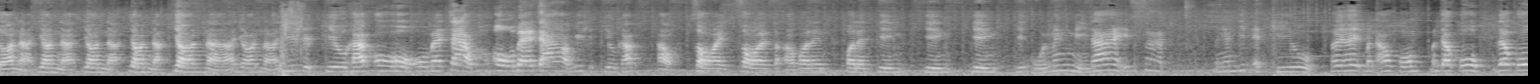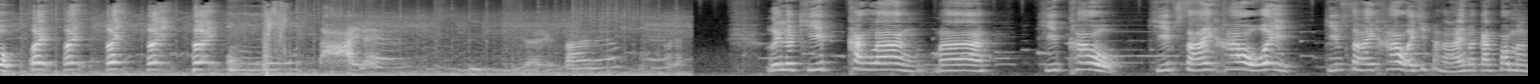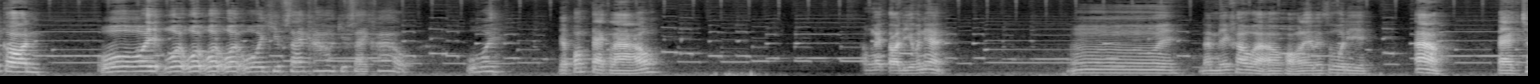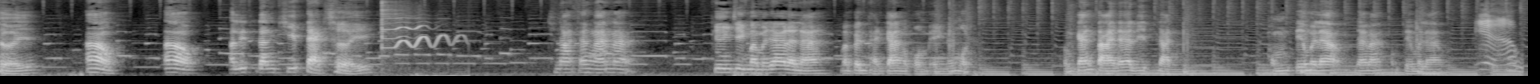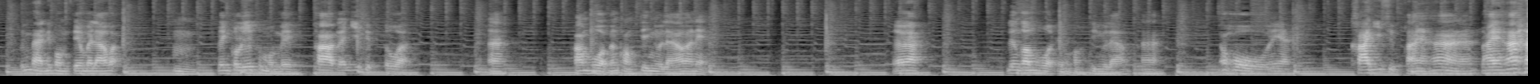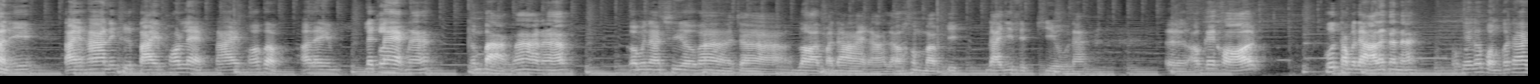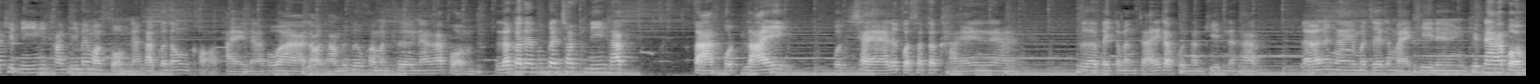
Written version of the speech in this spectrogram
ย้อนนะย้อนนะย้อนนะย้อนนะย้อนนะย้อนนะ20 คิวครับ โอ้โหโอ้แม่เจ้า โอ้แม่เจ้า 20 คิวครับเอ้าซอยซอยเอาบอลเลนบอลเลนยิงยิงยิงยิงโอ้ยแม่งหนีได้ไอ้สัตว์ไม่งั้น21 คิว เฮ้ยเฮ้ยมันเอาผมมันจะเอากูมันจะเอากูเฮ้ยเฮ้ยเฮ้ยเฮ้ยเฮ้ยโอ้ยตายแล้วตายแล้วเฮ้ยแล้วคลิปข้างล่างมาคลิปเข้าคลิปซ้ายเข้าเว้ย คลิปซ้ายเข้าไอชิบหายมากันป้อมมันก่อน โอ้ยโอ้ยโอ้ยโอ้ยโอ้ยโอ้ยคลิปซ้ายเข้าคลิปซ้ายเข้า โอ้ยอย่าป้อมแตกหลาวเอาไงต่อดีวะเนี่ยโอ้ยดันไม่เข้าอะ เอาของอะไรไปสู้ดี อ้าว แตกเฉย อ้าว อ้าว อลิสดันคลิปแตกเฉย ชนะซะงั้นนะคือจริงๆ มันไม่ได้เลยนะ มันเป็นแผนการของผมเองทั้งหมด ผมแกล้งตายได้อลิสดัน ผมเตรียมไปแล้วได้ไหมผมเตรียมไปแล้วเป็นแผนที่ผมเตรียมไปแล้วอะอืม เป็นกลยุทธ์ของผมเองฆ่ากันยี่สิบตัวอะความโหดเป็นของจริงอยู่แล้วอะเนี่ยใช่ปะเรื่องความโหดเป็นของจริงอยู่แล้วอะโอ้โหเนี่ยฆ่ายี่สิบตายห้านะตายห้านี่ตายห้านี่คือตายเพราะแหลกตายเพราะแบบอะไรแรก ๆนะลำบากมากนะครับ ก็ไม่น่าเชื่อว่าจะรอดมาได้นะแล้วมาพลิกได้ยี่สิบคิวนะ เออเอาแค่ขอพูดธรรมดาแล้วกันนะโอเคครับผมก็ถ้าคลิปนี้มีคำที่ไม่เหมาะสมนะครับ ก็ต้องขออภัยนะ เพราะว่าเราทำเพื่อความบันเทิงนะครับผม แล้วก็ถ้าเพื่อนๆชอบคลิปนี้ครับฝากกดไลค์กดแชร์แล้วกด subscribe นะเพื่อเป็นกำลังใจให้กับคนทำคลิปนะครับ แล้วยังไงมาเจอกันใหม่ทีนึงคลิปหน้าครับผม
